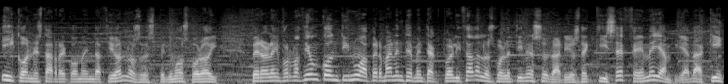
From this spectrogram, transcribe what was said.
Y con esta recomendación nos despedimos por hoy. Pero la información continúa permanentemente actualizada en los boletines horarios de Kiss FM y ampliada aquí,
